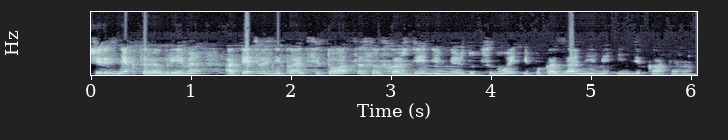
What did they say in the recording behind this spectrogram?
Через некоторое время опять возникает ситуация с расхождением между ценой и показаниями индикатора.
